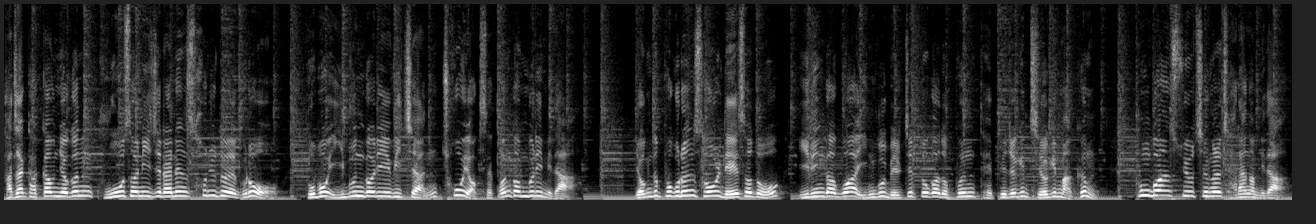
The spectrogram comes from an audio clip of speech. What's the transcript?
가장 가까운 역은 9호선이 지나는 선유도역으로 도보 2분 거리에 위치한 초역세권 건물입니다. 영등포구는 서울 내에서도 1인 가구와 인구 밀집도가 높은 대표적인 지역인 만큼 풍부한 수요층을 자랑합니다.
